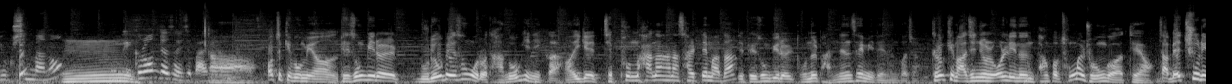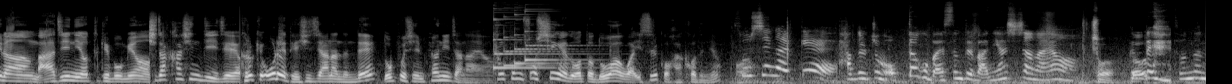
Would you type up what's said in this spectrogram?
60만 원? 음. 그런 데서 이제 많이 나와요. 아, 어떻게 보면 배송비를 무료 배송으로 다 녹이니까 어, 이게 제품 하나하나 살 때마다 이제 배송비를 돈을 받는 셈이 되는 거죠. 그렇게 마진율을 올리는 방법 정말 좋은 것 같아요. 자, 매출이랑 마진이 어떻게 보면 시작하신 지 이제 그렇게 오래 되시지 않았는데 높으신 편이잖아요. 상품 소싱에도 어떤 노하우가 있을 것 같거든요. 많거든요. 어, 소싱할 게 다들 좀 없다고 말씀들 많이 하시잖아요. 저 근데 저는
